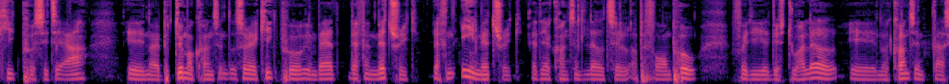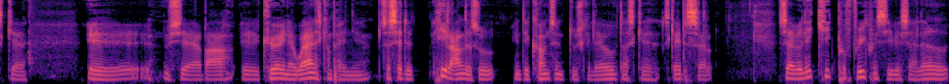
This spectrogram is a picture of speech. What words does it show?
kigge på CTR, øh, når jeg bedømmer contentet, så vil jeg kigge på, jamen, hvad, hvad for en metric, hvad for en metric er det her content lavet til at performe på. Fordi at hvis du har lavet øh, noget content, der skal, øh, nu siger jeg bare, øh, køre en awareness-kampagne, så ser det helt anderledes ud, end det content, du skal lave, der skal skabe salg. Så jeg vil ikke kigge på frequency, hvis jeg har lavet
